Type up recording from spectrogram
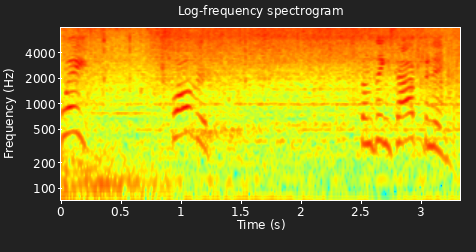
Wait! Father! Something's happening!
